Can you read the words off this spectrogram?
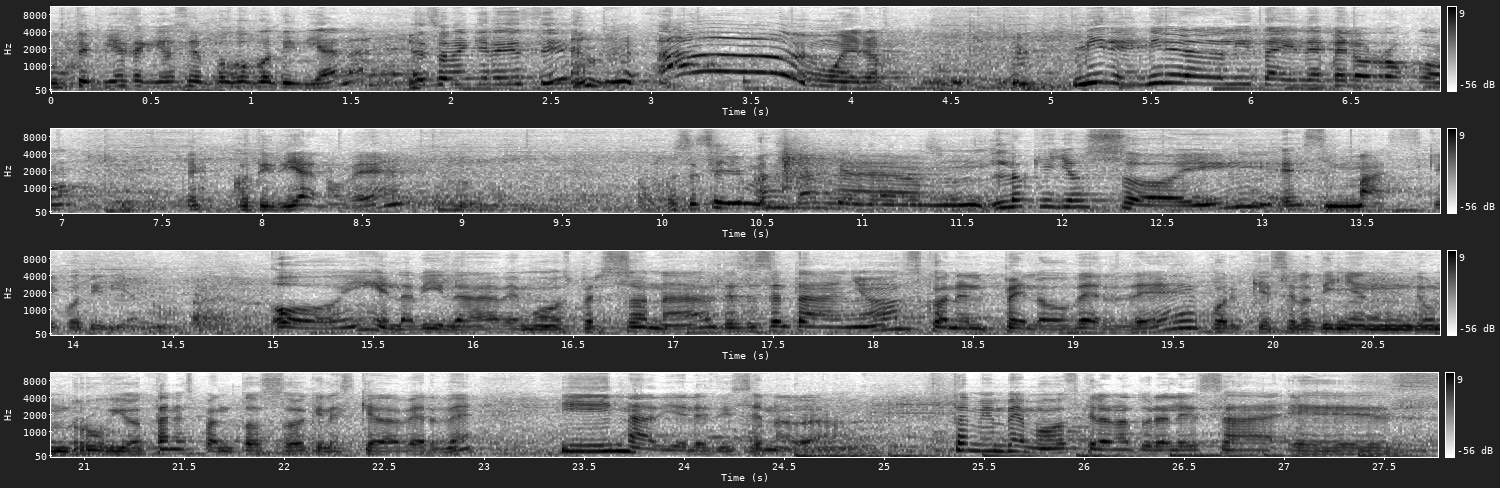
¿Usted piensa que yo soy poco cotidiana? ¿Eso me quiere decir? ¡Ah! Me muero. Mire, mire la Lolita ahí de pelo rojo. Es cotidiano, ¿ve? No sé si hay un mensaje. Ah, lo que yo soy es más que cotidiano. Hoy en la vida vemos personas de 60 años con el pelo verde porque se lo tiñen de un rubio tan espantoso que les queda verde y nadie les dice nada. También vemos que la naturaleza es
